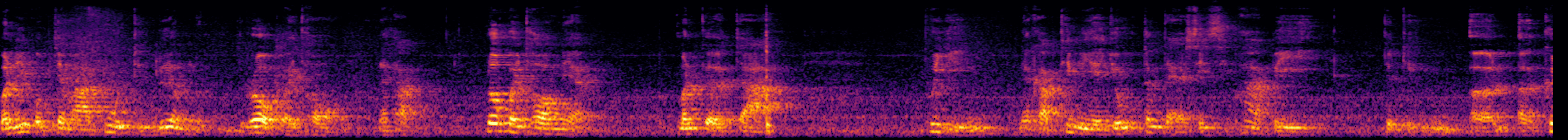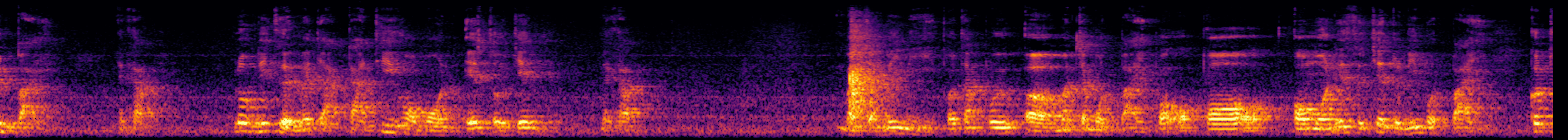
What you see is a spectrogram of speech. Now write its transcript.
วันนี้ผมจะมาพูดถึงเรื่องโรคไวทองนะครับ โรคไวทองเนี่ยมันเกิดจากผู้หญิงนะครับที่มีอายุตั้งแต่ 45 ปีจนถึงขึ้นไปนะครับโรคนี้เกิดมาจากการที่ฮอร์โมนเอสโตรเจนนะครับ มันจะไม่มีเพราะทั้งเออมันจะหมดไปเพราะพอฮอร์โมนเอสโตรเจนตัวนี้หมดไป ก็ท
